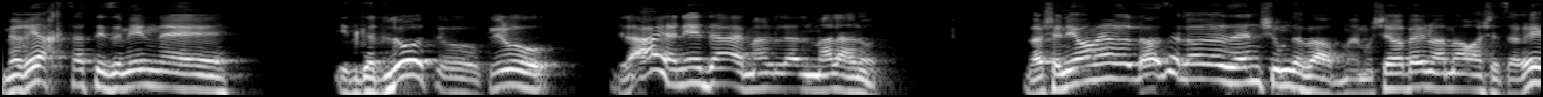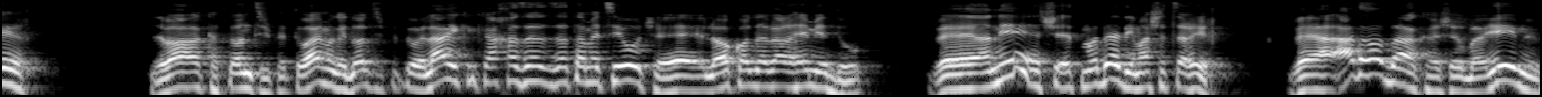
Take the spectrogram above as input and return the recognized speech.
מריח קצת איזה מין אה, התגדלות, או כאילו, אליי אני אדע מה, מה לענות. והשני אומר, לא, זה לא, זה אין שום דבר. משה רבנו אמר מה שצריך, דבר הקטון תשפטו עם הגדול תשפטו אליי, כי ככה זאת המציאות, שלא כל דבר הם ידעו, ואני אתמודד עם מה שצריך. ואדרבה, כאשר באים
